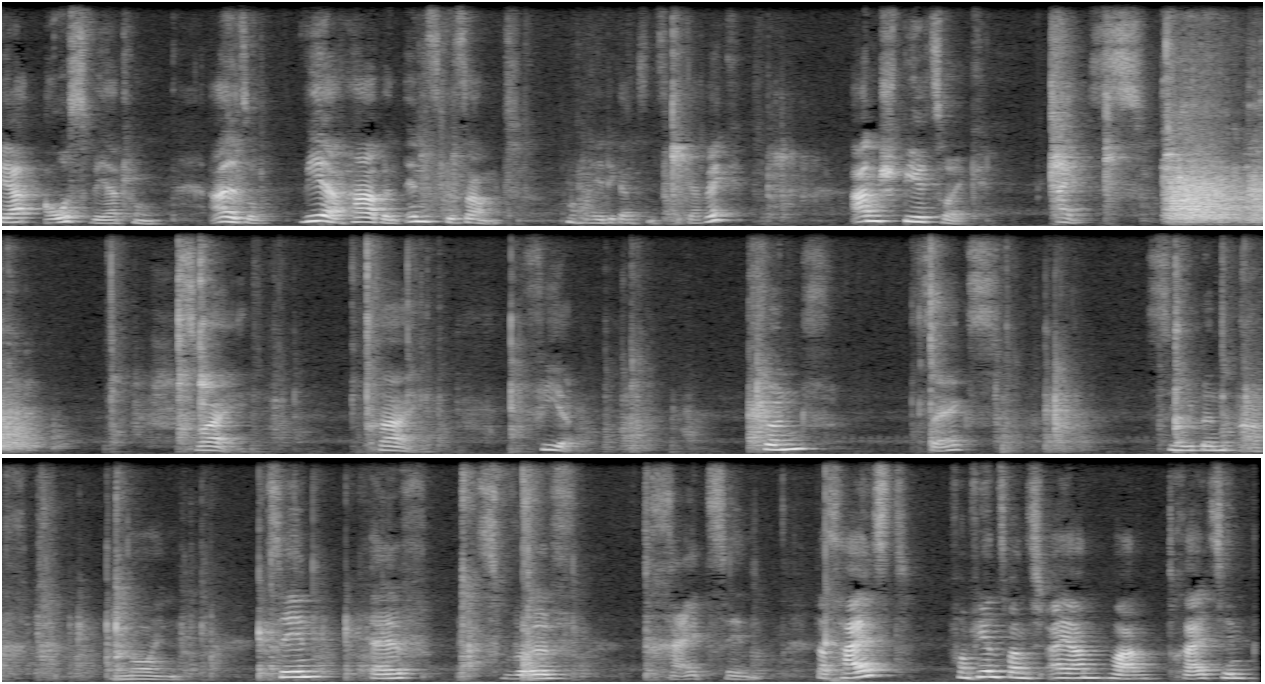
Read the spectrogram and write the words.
der Auswertung. Also, wir haben insgesamt, machen wir hier die ganzen Sticker weg, an Spielzeug. 1, 2, 3, 4, 5, 6, 7, 8, 9, 10, 11, 12, 13. Das heißt, von 24 Eiern waren 13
